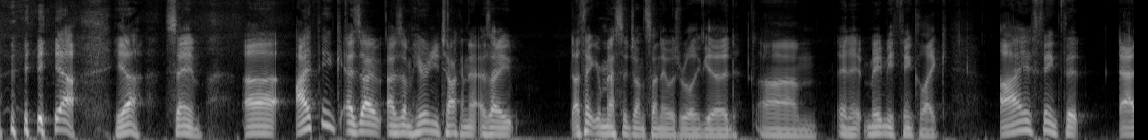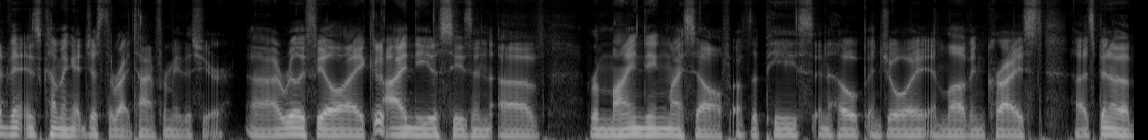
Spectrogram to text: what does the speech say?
yeah, yeah, same. Uh, I think as I as I'm hearing you talking, as I I think your message on Sunday was really good, um, and it made me think like I think that Advent is coming at just the right time for me this year. Uh, I really feel like good. I need a season of reminding myself of the peace and hope and joy and love in Christ. Uh, it's been a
